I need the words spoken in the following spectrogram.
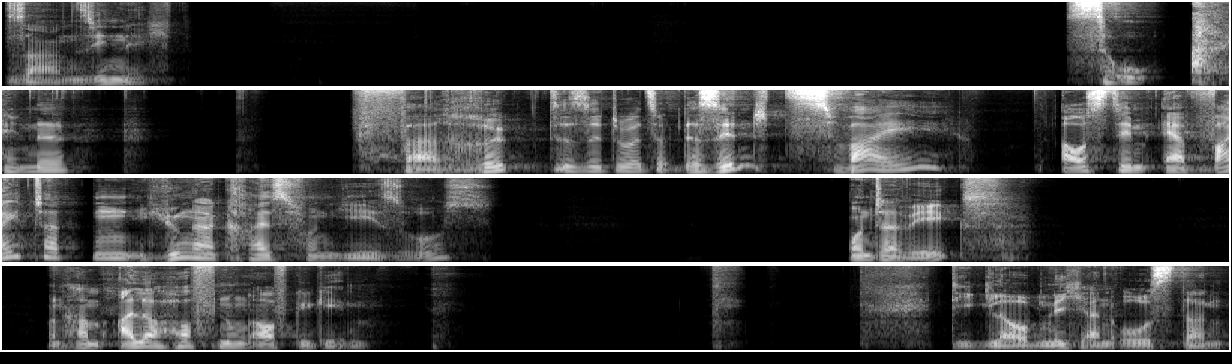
sahen sie nicht. So eine verrückte Situation. Da sind zwei aus dem erweiterten Jüngerkreis von Jesus unterwegs und haben alle Hoffnung aufgegeben die glauben nicht an Ostern.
